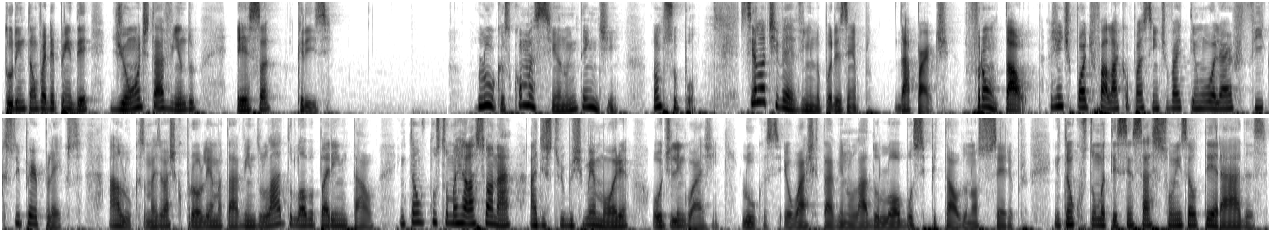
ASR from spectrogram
tudo então vai depender de onde está vindo essa crise. Lucas, como assim? Eu não entendi. Vamos supor, se ela estiver vindo, por exemplo, da parte frontal, a gente pode falar que o paciente vai ter um olhar fixo e perplexo. Ah, Lucas, mas eu acho que o problema está vindo lá do lobo parietal. Então costuma relacionar a distúrbios de memória ou de linguagem. Lucas, eu acho que está vindo lá do lobo occipital do nosso cérebro. Então costuma ter sensações alteradas.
